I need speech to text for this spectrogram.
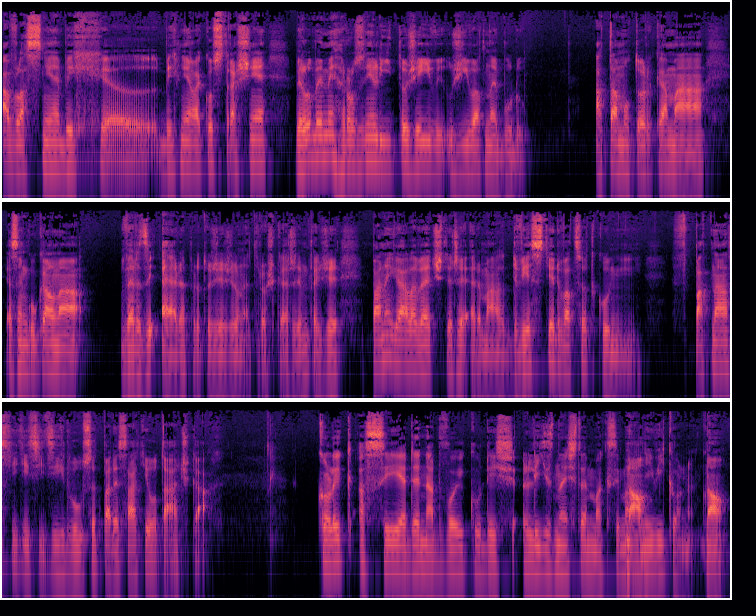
a vlastně bych, uh, bych měl jako strašně, bylo by mi hrozně líto, že ji využívat nebudu. A ta motorka má, já jsem koukal na verzi R, protože že ho netroškařím, takže Panigale V4R má 220 koní v 15 250 otáčkách kolik asi jede na dvojku, když lízneš ten maximální no, výkon. No,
